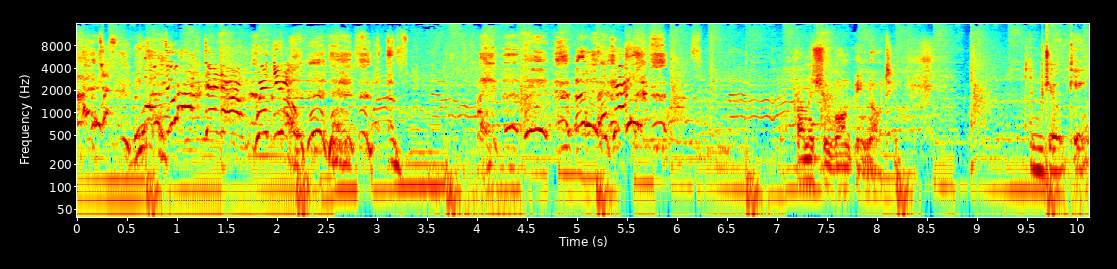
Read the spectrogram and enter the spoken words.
I just want to have dinner with you? Okay? Promise you won't be naughty. I'm joking.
